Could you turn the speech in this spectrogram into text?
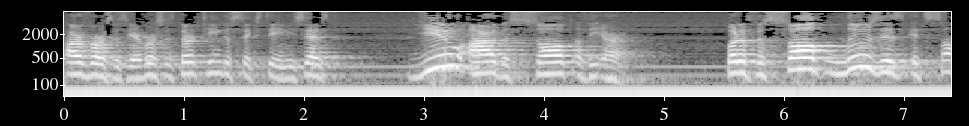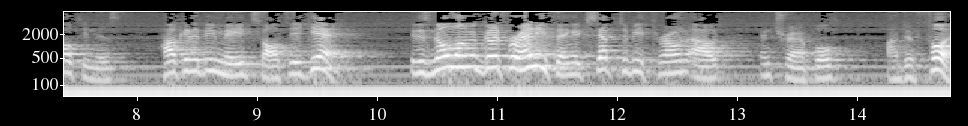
our verses here, verses 13 to 16. He says, You are the salt of the earth. But if the salt loses its saltiness, how can it be made salty again? It is no longer good for anything except to be thrown out and trampled underfoot.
